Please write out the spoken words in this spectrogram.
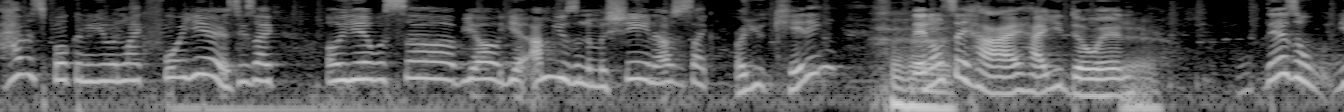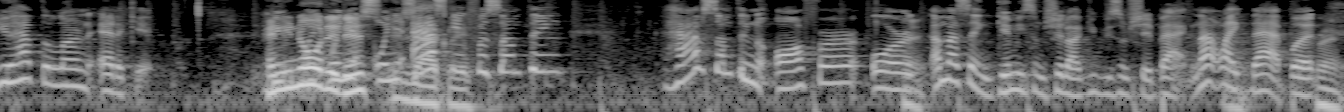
I haven't spoken to you in like four years. He's like, Oh yeah, what's up? Yo, yeah, I'm using the Maschine. I was just like, Are you kidding? they don't say hi, how you doing? Yeah. There's a you have to learn etiquette. And you know what when it you're- is when you're asking for something, have something to offer. Or Right. I'm not saying give me some shit, I'll give you some shit back. Not like that, but Right.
